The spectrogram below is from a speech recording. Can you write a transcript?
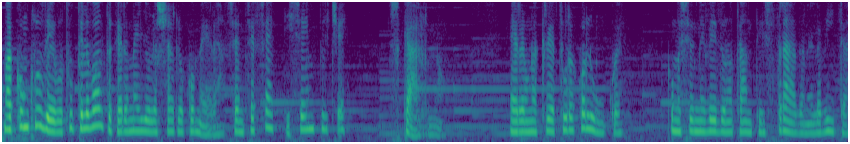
ma concludevo tutte le volte che era meglio lasciarlo com'era, senza effetti, semplice, scarno. Era una creatura qualunque, come se ne vedono tante in strada, nella vita,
